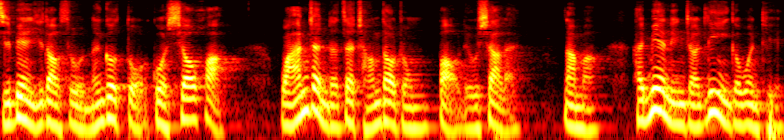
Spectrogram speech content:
即便胰岛素能够躲过消化，完整的在肠道中保留下来，那么还面临着另一个问题：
